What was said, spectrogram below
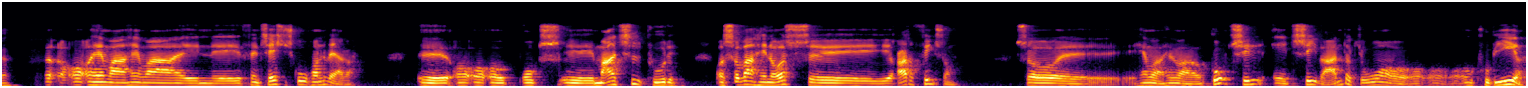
Ja. Og, og han, var, han var en øh, fantastisk god håndværker, øh, og, og, og brugt øh, meget tid på det. Og så var han også øh, ret opfindsom. Så øh, han, var, han var god til at se, hvad andre gjorde og, og, og kopiere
